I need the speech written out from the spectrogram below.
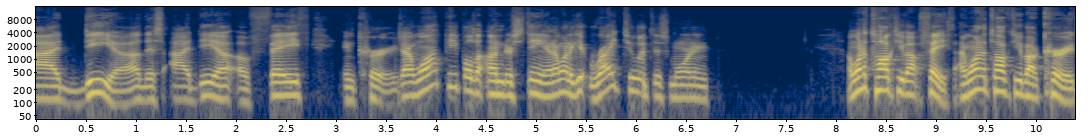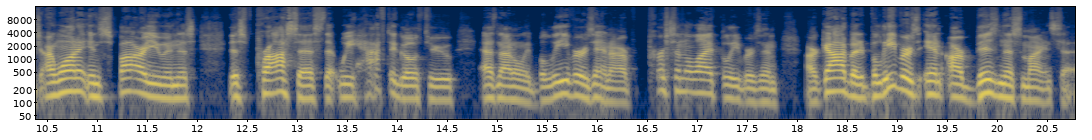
idea, this idea of faith and courage. I want people to understand. I want to get right to it this morning. I want to talk to you about faith. I want to talk to you about courage. I want to inspire you in this this process that we have to go through as not only believers in our personal life, believers in our God, but believers in our business mindset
